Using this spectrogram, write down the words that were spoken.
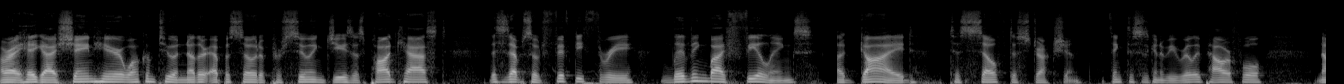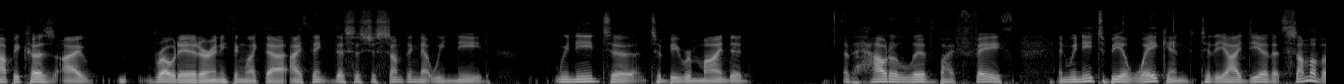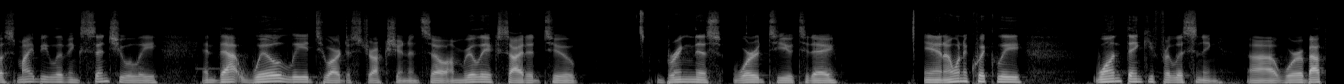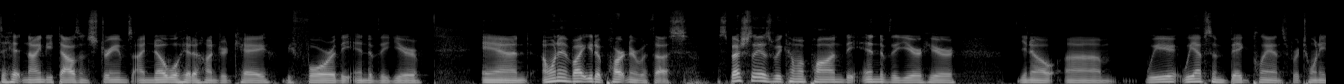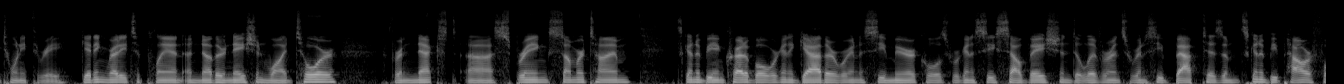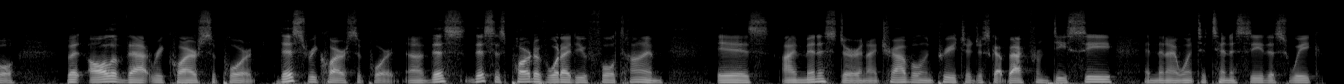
All right, hey guys, Shane here. Welcome to another episode of Pursuing Jesus podcast. This is episode 53 Living by Feelings, a guide to self destruction. I think this is going to be really powerful, not because I wrote it or anything like that. I think this is just something that we need. We need to, to be reminded of how to live by faith, and we need to be awakened to the idea that some of us might be living sensually and that will lead to our destruction. And so I'm really excited to bring this word to you today. And I want to quickly, one, thank you for listening. Uh, we're about to hit 90,000 streams. I know we'll hit 100K before the end of the year. And I want to invite you to partner with us, especially as we come upon the end of the year here. You know, um, we we have some big plans for 2023. Getting ready to plan another nationwide tour for next uh, spring, summertime. It's going to be incredible. We're going to gather. We're going to see miracles. We're going to see salvation, deliverance. We're going to see baptism. It's going to be powerful. But all of that requires support. This requires support. Uh, this this is part of what I do full time. Is I minister and I travel and preach. I just got back from D.C. and then I went to Tennessee this week,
